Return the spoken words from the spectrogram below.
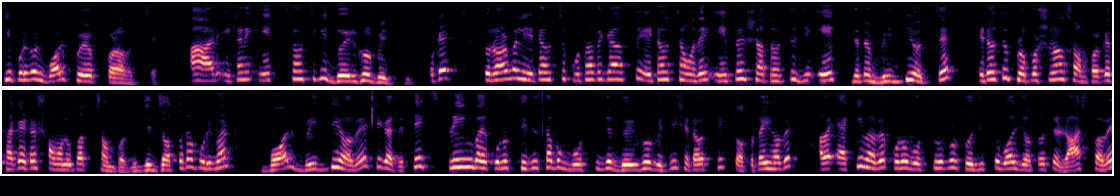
কি পরিমাণ বল প্রয়োগ করা হচ্ছে? আর এখানে এক্সটা হচ্ছে কি দৈর্ঘ্য বৃদ্ধি ওকে তো নর্মালি এটা হচ্ছে কোথা থেকে আসছে? এটা হচ্ছে আমাদের এফ এর সাথে হচ্ছে যে এক্স যেটা বৃদ্ধি হচ্ছে, এটা হচ্ছে প্রপোর্শনাল সম্পর্কে থাকে, এটা সমানুপাত সম্পর্কে। যে যতটা পরিমাণ বল বৃদ্ধি হবে, ঠিক আছে? ঠিক স্প্রিং বা কোনো স্থিতিস্থাপক বস্তুর যে দৈর্ঘ্য বৃদ্ধি, সেটাও ঠিক ততটাই হবে। আবার একইভাবে কোনো বস্তুর উপর প্রযুক্ত বল যত হচ্ছে হ্রাস পাবে,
